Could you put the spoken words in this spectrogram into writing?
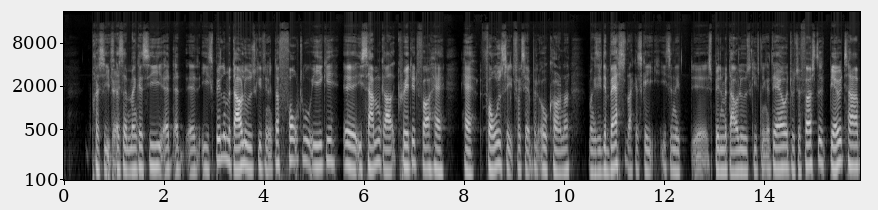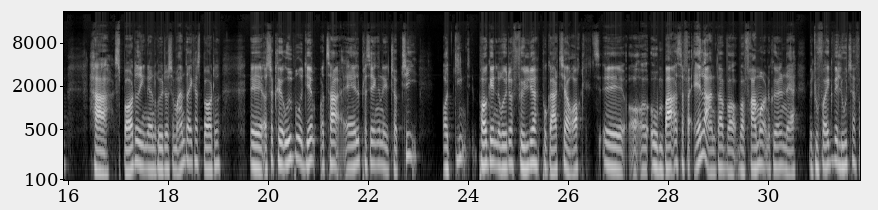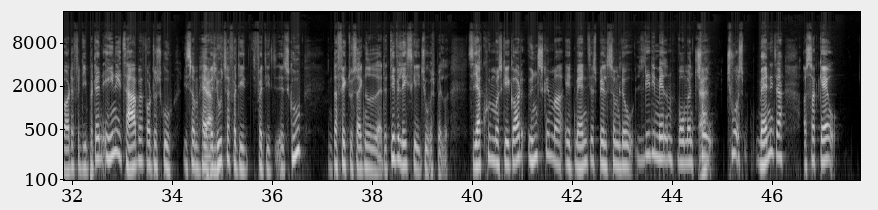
Præcis. Altså man kan sige, at, at, at i spillet med daglige udskiftninger, der får du ikke øh, i samme grad credit for at have, have forudset for eksempel O'Connor. Man kan sige, det værste, der kan ske i sådan et øh, spil med daglige udskiftninger, det er jo, at du til første bjergetab har spottet en eller anden rytter, som andre ikke har spottet, øh, og så kører udbruddet hjem og tager alle placeringerne i top 10, og din pågældende rytter følger Pogacar og Roglic øh, og, og åbenbarer sig for alle andre, hvor, hvor fremragende kørende er, men du får ikke valuta for det, fordi på den ene etape, hvor du skulle ligesom have ja. valuta for dit, for dit uh, scoop, der fik du så ikke noget ud af det. Det vil ikke ske i turspillet. Så jeg kunne måske godt ønske mig et managerspil, som lå lidt imellem, hvor man tog ja. turs manager, og så gav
